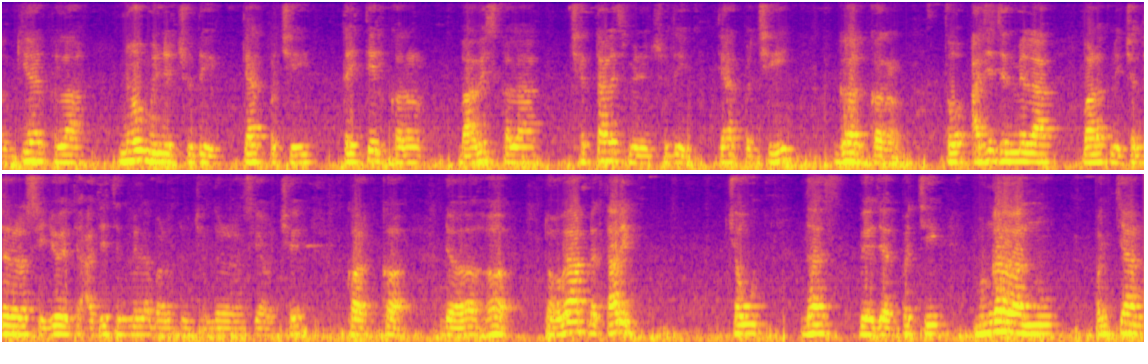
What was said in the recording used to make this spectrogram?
અગિયાર કલાક નવ મિનિટ સુધી. ત્યાર પછી તૈતિલ કરણ બાવીસ કલાક છેતાલીસ મિનિટ સુધી. ત્યાર પછી ગરકરણ તો આજે જન્મેલા બાળકની ચંદ્ર રાશિ જોઈએ તો આજે જન્મેલા બાળકની ચંદ્ર રાશિ આવે છે કર્ક ડ, હ. તો હવે આપણે તારીખ ચૌદ દસ બે હજાર પચીસ મંગળવારનું પંચાંગ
